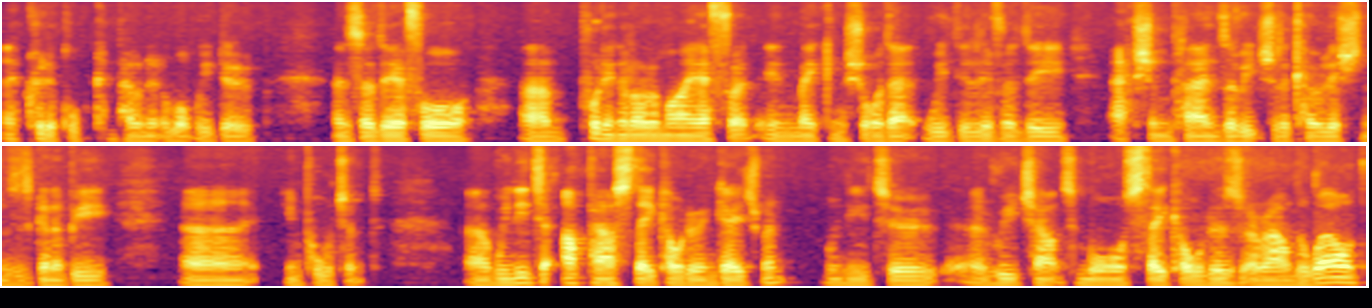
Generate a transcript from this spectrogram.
a critical component of what we do. And so, therefore, um, putting a lot of my effort in making sure that we deliver the action plans of each of the coalitions is going to be uh, important. Uh, we need to up our stakeholder engagement. We need to uh, reach out to more stakeholders around the world,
